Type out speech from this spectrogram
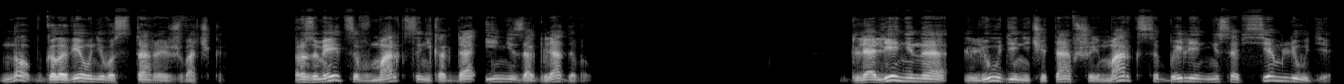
Но в голове у него старая жвачка. Разумеется, в Маркса никогда и не заглядывал. Для Ленина люди, не читавшие Маркса, были не совсем люди.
